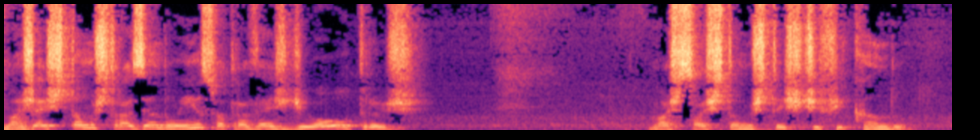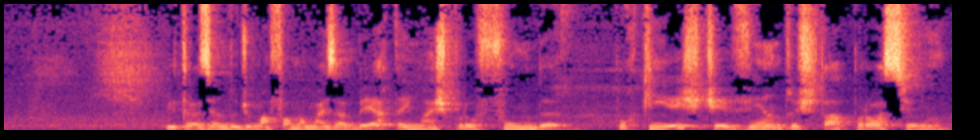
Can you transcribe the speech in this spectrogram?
Nós já estamos trazendo isso através de outros. Nós só estamos testificando e trazendo de uma forma mais aberta e mais profunda, porque este evento está próximo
